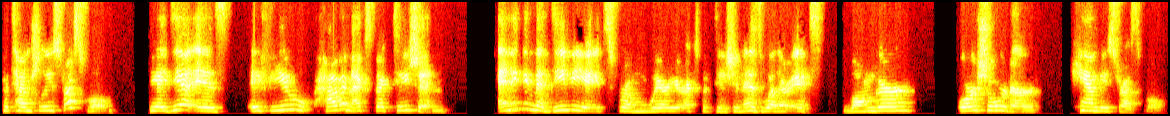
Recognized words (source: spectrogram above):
potentially stressful. The idea is if you have an expectation, anything that deviates from where your expectation is, whether it's longer or shorter, can be stressful.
